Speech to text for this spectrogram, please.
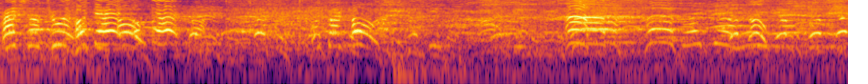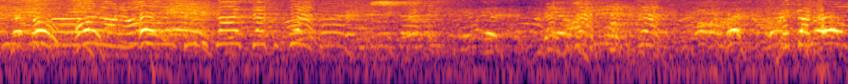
Pressure to it. Hook the head! Hook the head! Hook our toes. Half. Half right there. Go. Go. It. Hard on it. Take your time. Chest to chest. Chest to chest. Chest to chest. Hook our toes.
